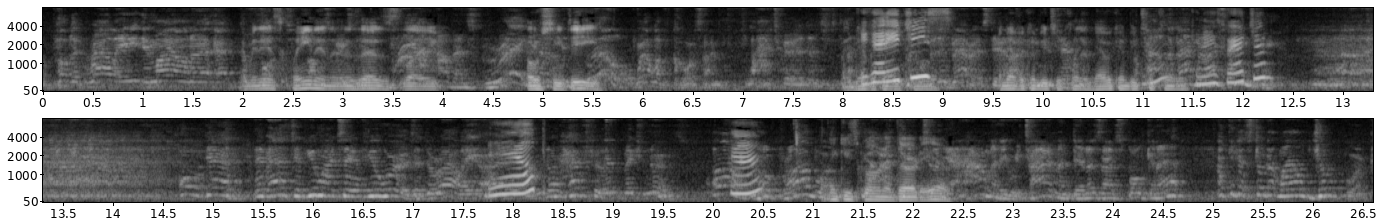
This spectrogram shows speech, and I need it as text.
a public rally in my honor at. I mean, it's clean and it says like Wow, that's. OCD. Well, of course, I'm flattered. I never You got can be itchies? It never can be too clean. Never can be too clean. Can I scratch him? Oh, Dad, they've asked if you might say a few words at the rally. I- Help? You don't have to. It makes you nervous. Oh, Huh? no problem. I think he's growing a I can't third tell ear. how many retirement dinners I've spoken at. I think I still got my old joke book.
